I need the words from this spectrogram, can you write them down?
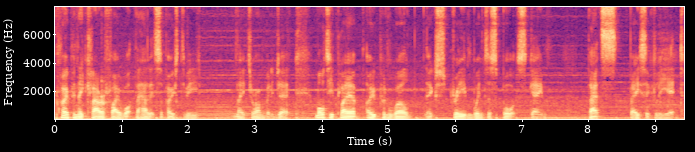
I'm hoping they clarify what the hell it's supposed to be later on. But yeah, multiplayer open world extreme winter sports game. That's basically it.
